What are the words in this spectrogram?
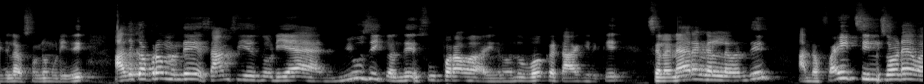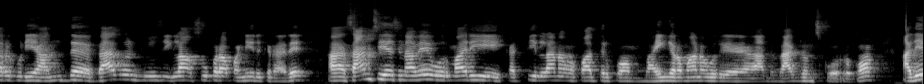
இதில் சொல்ல முடியுது. அதுக்கப்புறம் வந்து சாம்சிஎஸ் மியூசிக் வந்து சூப்பராக இதில் வந்து ஒர்க் அவுட் ஆகியிருக்கு. சில நேரங்களில் வந்து அந்த ஃபைட் சீன்ஸோட வரக்கூடிய அந்த பேக்ரவுண்ட் மியூசிக்லாம் சூப்பராக பண்ணியிருக்கிறாரு சாம்சியஸ்னாவே ஒரு மாதிரி கத்திலாம் நம்ம பார்த்துருப்போம். பயங்கரமான ஒரு அந்த பேக்ரவுண்ட் ஸ்கோர் இருக்கும். அதே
